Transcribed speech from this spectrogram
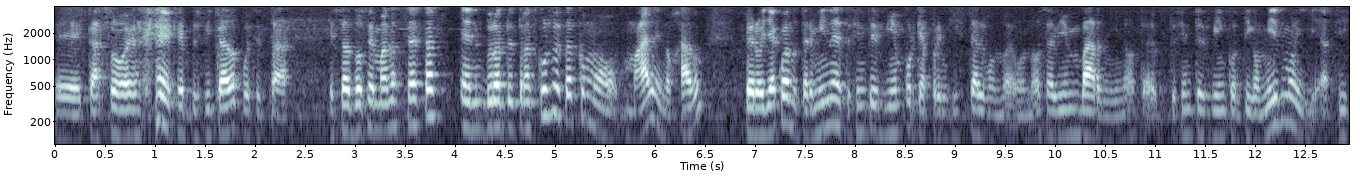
Eh, caso ejemplificado, pues está estas dos semanas, o sea, estás en, durante el transcurso estás como mal, enojado, pero ya cuando termina te sientes bien porque aprendiste algo nuevo, ¿no? O sea, bien Barney, ¿no? Te, te sientes bien contigo mismo y así.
